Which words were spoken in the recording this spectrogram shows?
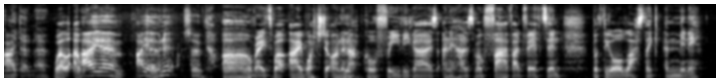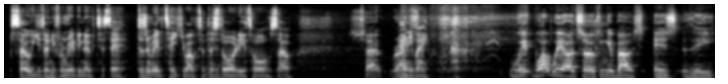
I don't know. Well, I, I um I own it, so Oh, right. Well, I watched it on an Yeah. app called Freevee, guys, and it has about five adverts in, but they all last like a minute, so you don't even really notice it. Doesn't really take you out of the Yeah. story at all, so. so right. Anyway. we, what we are talking about is the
